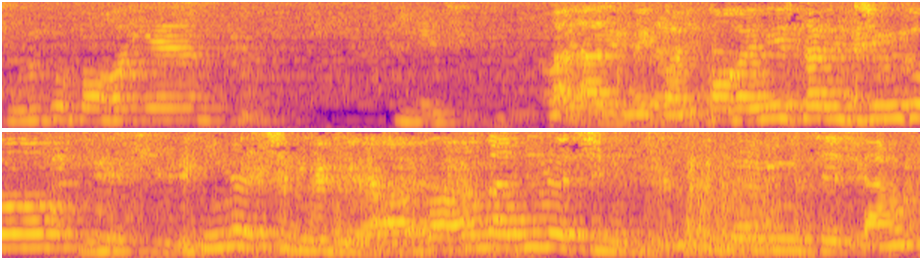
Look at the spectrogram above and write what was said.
چی بود؟ گفت آقای من از مکانیک آقای می‌رسن چی میگو؟ اینو چی میگی؟ محمد اینو چی میگی؟ اینو چه در مورد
